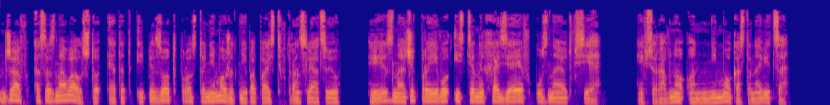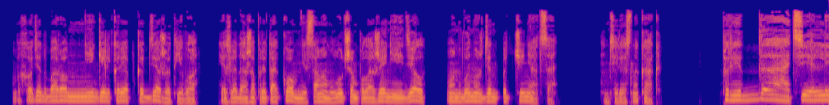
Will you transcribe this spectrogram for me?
Джав осознавал, что этот эпизод просто не может не попасть в трансляцию, и значит, про его истинных хозяев узнают все. И все равно он не мог остановиться. Выходит, барон Нигель крепко держит его, если даже при таком не самом лучшем положении дел он вынужден подчиняться. Интересно, как? «Предатели!»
